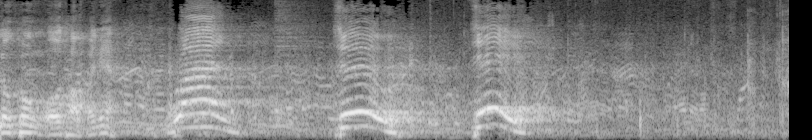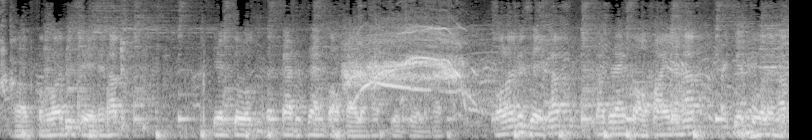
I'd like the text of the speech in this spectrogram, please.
ลูกทุ่งโอท็อปไหมเนี่ย one two three เอ่อกองร้อยพิเศษนะครับ เตรียมตัวการแสดงต่อไปแล้วครับ เตรียมตัวนะครับกองร้อยพิเศษครับ การแสดงต่อไปนะครับ เตรียมตัวเลยครับ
